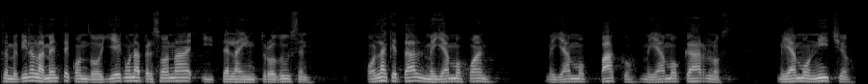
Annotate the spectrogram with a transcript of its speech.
se me viene a la mente cuando llega una persona y te la introducen. Hola, ¿qué tal? Me llamo Juan, me llamo Paco, me llamo Carlos, me llamo Nicho,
